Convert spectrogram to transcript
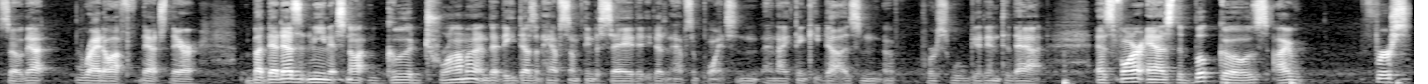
So that right off, that's there. But that doesn't mean it's not good trauma and that he doesn't have something to say, that he doesn't have some points. And, and I think he does. And of course, we'll get into that. As far as the book goes, I first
